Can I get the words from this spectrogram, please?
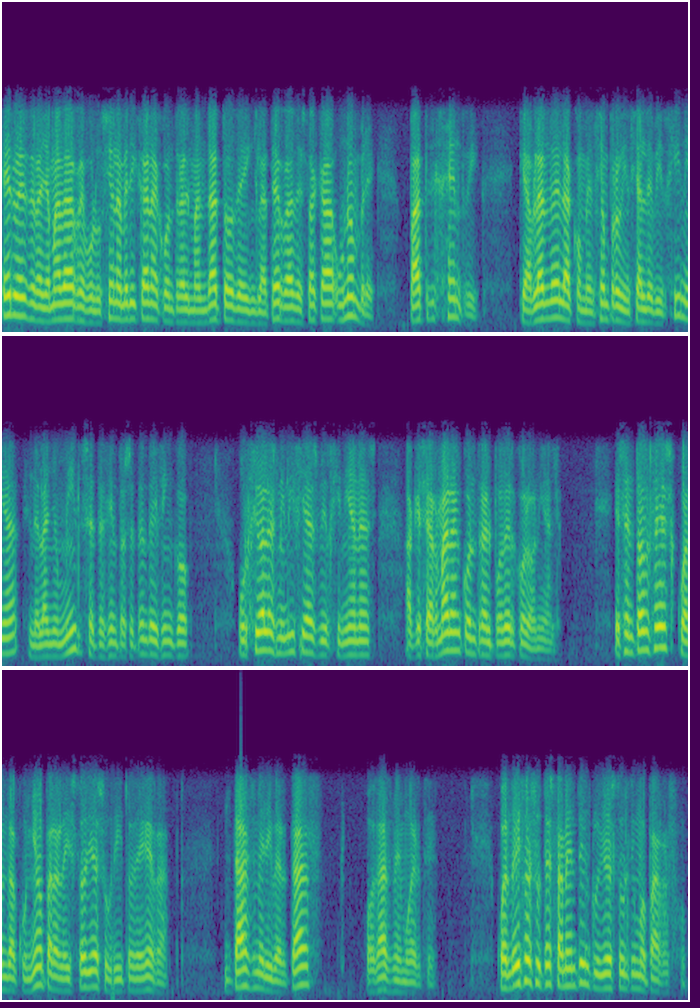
héroes de la llamada Revolución Americana contra el mandato de Inglaterra destaca un hombre, Patrick Henry, que hablando en la Convención Provincial de Virginia en el año 1775 urgió a las milicias virginianas a que se armaran contra el poder colonial. Es entonces cuando acuñó para la historia su grito de guerra: Dadme libertad o dadme muerte. Cuando hizo su testamento incluyó este último párrafo.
